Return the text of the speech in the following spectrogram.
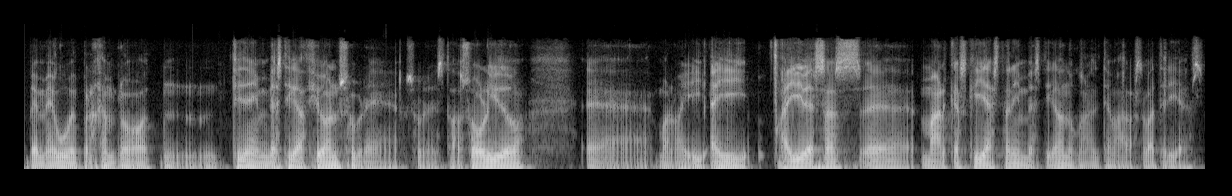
BMW, por ejemplo, mm, tiene investigación sobre, sobre estado sólido. Eh, bueno, hay, hay, diversas eh, marcas que ya están investigando con el tema de las baterías.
